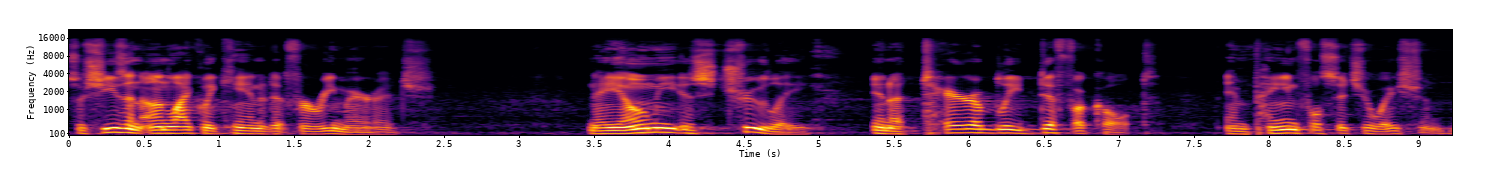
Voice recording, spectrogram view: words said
So she's an unlikely candidate for remarriage. Naomi is truly in a terribly difficult and painful situation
